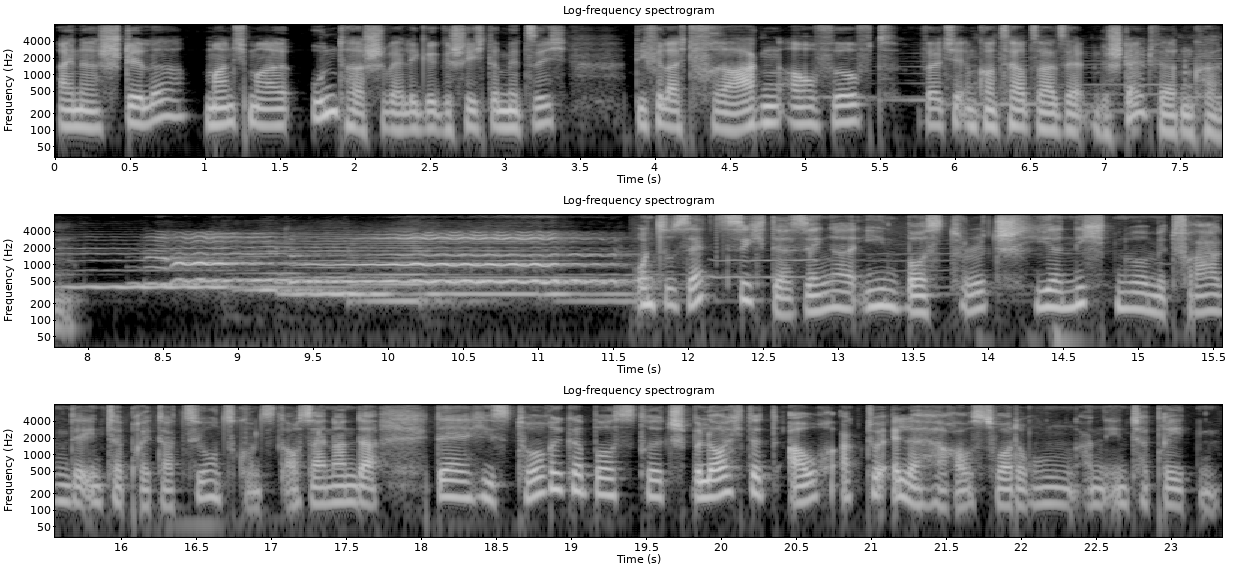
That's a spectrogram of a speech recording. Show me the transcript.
eine stille, manchmal unterschwellige Geschichte mit sich, die vielleicht Fragen aufwirft, welche im Konzertsaal selten gestellt werden können? Und so setzt sich der Sänger Ian Bostridge hier nicht nur mit Fragen der Interpretationskunst auseinander. Der Historiker Bostridge beleuchtet auch aktuelle Herausforderungen an Interpreten.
